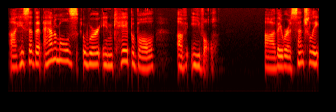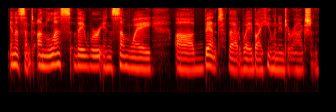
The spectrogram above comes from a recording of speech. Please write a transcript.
Uh, he said that animals were incapable of evil. Uh, they were essentially innocent unless they were in some way uh, bent that way by human interaction.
